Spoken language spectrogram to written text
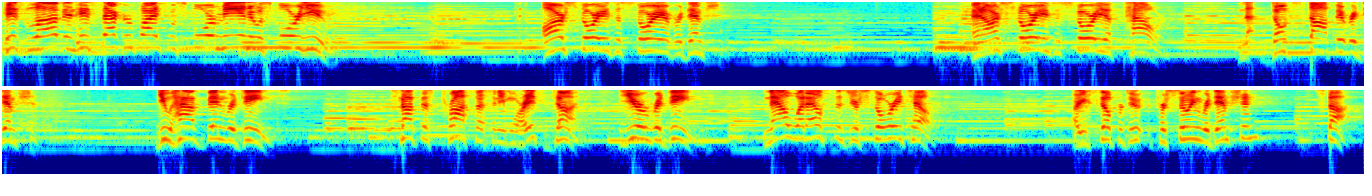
His love and his sacrifice was for me and it was for you. Our story is a story of redemption. And our story is a story of power. Don't stop at redemption. You have been redeemed. It's not this process anymore, it's done. You're redeemed. Now, what else does your story tell? Are you still pursuing redemption? Stop.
